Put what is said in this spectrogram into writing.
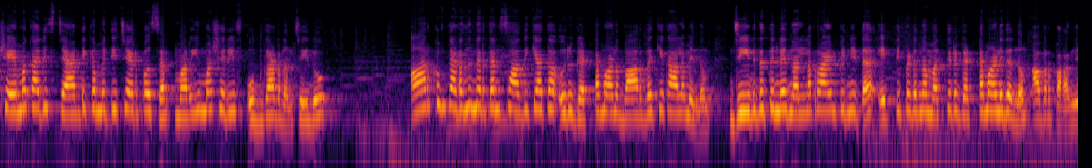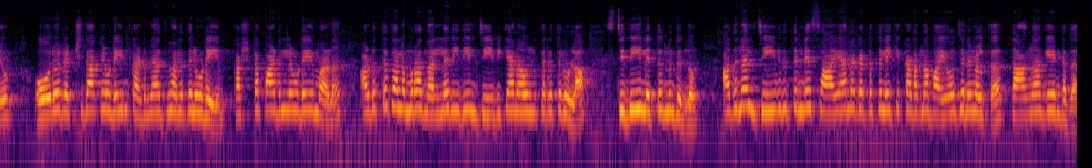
ക്ഷേമകാര്യ standing committee chairperson Mariyumma Sherif ഉദ്ഘാടനം ചെയ്തു. ആർക്കും തടഞ്ഞു നിർത്താൻ സാധിക്കാത്ത ഒരു ഘട്ടമാണ് വാർദ്ധക്യകാലമെന്നും ജീവിതത്തിന്റെ നല്ല പ്രായം പിന്നിട്ട് എത്തിപ്പെടുന്ന മറ്റൊരു ഘട്ടമാണിതെന്നും അവർ പറഞ്ഞു. ഓരോ രക്ഷിതാക്കളുടെയും കഠിനാധ്വാനത്തിലൂടെയും കഷ്ടപ്പാടിലൂടെയുമാണ് അടുത്ത തലമുറ നല്ല രീതിയിൽ ജീവിക്കാനാവുന്ന തരത്തിലുള്ള സ്ഥിതിയിലെത്തുന്നതെന്നും അതിനാൽ ജീവിതത്തിന്റെ സായാഹ്ന ഘട്ടത്തിലേക്ക് കടന്ന വയോജനങ്ങൾക്ക് താങ്ങാകേണ്ടത്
